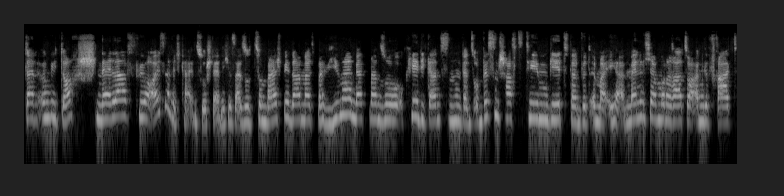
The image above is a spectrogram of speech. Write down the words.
dann irgendwie doch schneller für Äußerlichkeiten zuständig ist. Also zum Beispiel damals bei Wima merkt man so, okay, die ganzen, wenn es um Wissenschaftsthemen geht, dann wird immer eher ein männlicher Moderator angefragt.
